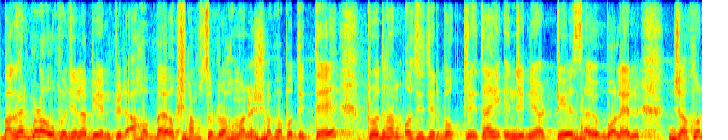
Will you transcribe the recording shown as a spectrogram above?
Bagharpara উপজেলা বিএনপির আহ্বায়ক শামসুর রহমানের সভাপতিত্বে প্রধান অতিথির বক্তৃতায় ইঞ্জিনিয়ার টি এস আয়ুব বলেন, যখন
